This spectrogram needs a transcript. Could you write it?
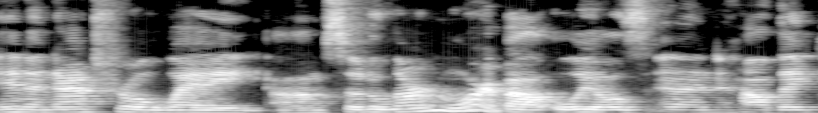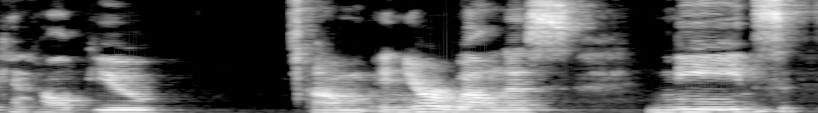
in a natural way. Um, so to learn more about oils and how they can help you um, in your wellness needs,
